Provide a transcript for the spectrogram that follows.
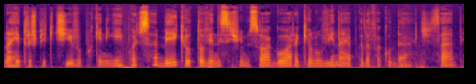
na retrospectiva, porque ninguém pode saber que eu tô vendo esse filme só agora, que eu não vi na época da faculdade, sabe?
